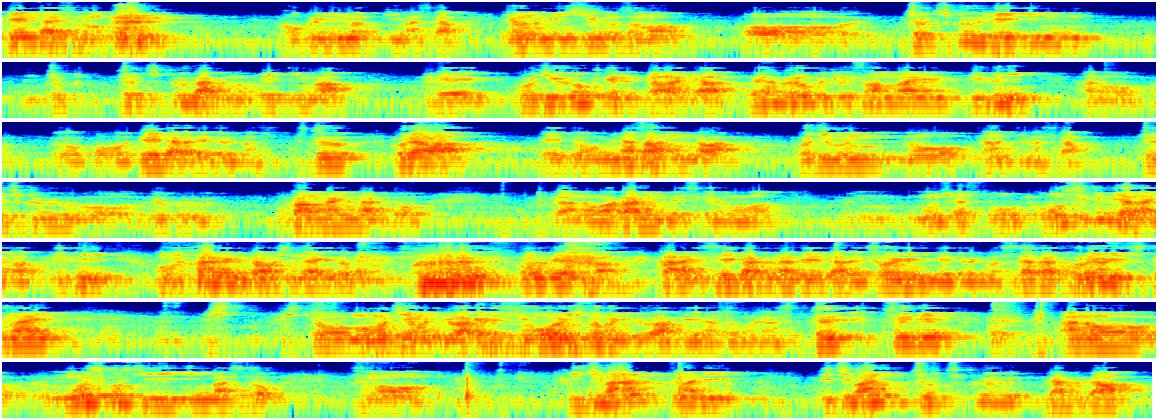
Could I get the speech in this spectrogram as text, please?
現在その 国民のって言いますか、日本の民衆のその、お貯蓄平均、貯蓄額の平均は、えー、56点、あ、いや、563万円っていうふうに、あの、こう、データが出ております。普通、これは、えっ、ー、と、皆さんがご自分の、なんて言いますか、貯蓄をよくお考えになると、あの、わかるんですけども、もしかすると多すぎるじゃないかっていうふうに思われるかもしれないけど、このデータはかなり正確なデータでそういうふうに出ております。だからこれより少ない人ももちろんいるわけですし、多い人もいるわけだと思います。それで、あの、もう少し言いますと、その、一番、つまり、一番貯蓄額が、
